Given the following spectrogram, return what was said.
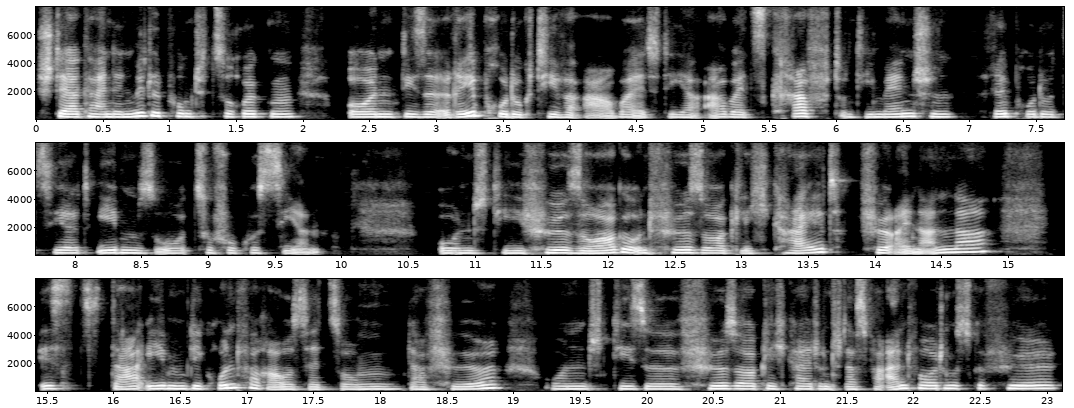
stärker in den Mittelpunkt zu rücken und diese reproduktive Arbeit, die ja Arbeitskraft und die Menschen reproduziert, ebenso zu fokussieren. Und die Fürsorge und Fürsorglichkeit füreinander ist da eben die Grundvoraussetzung dafür. Und diese Fürsorglichkeit und das Verantwortungsgefühl,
